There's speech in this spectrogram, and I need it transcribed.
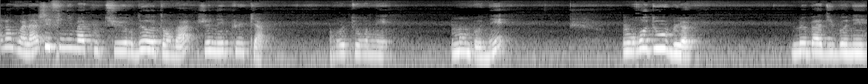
Alors voilà, j'ai fini ma couture de haut en bas. Je n'ai plus qu'à retourner mon bonnet. On redouble le bas du bonnet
